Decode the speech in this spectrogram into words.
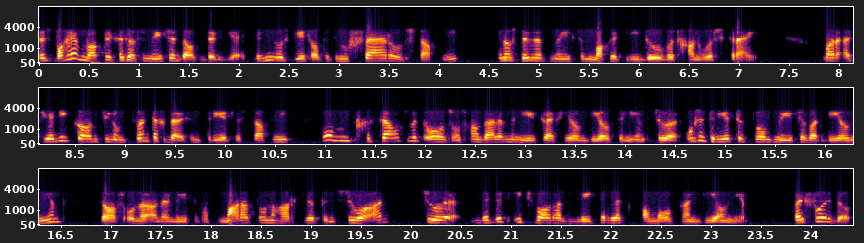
Dis baie makliker as mense dalk dink jy. Ek dink ons weet altyd hoe ver ons stap nie en ons dink dat mense maklik die doel wat gaan oorskry. Maar as jy nie kan sien om 20000 tree te stap nie, kom gesels met ons. Ons gaan wel 'n manier kry vir jou om deel te neem. So, ons het reeds 'n klomp mense wat deelneem. Daar's onder andere mense wat maraton hardloop en so aan. So, dit is iets waaraan letterlik almal kan deelneem. Byvoorbeeld,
